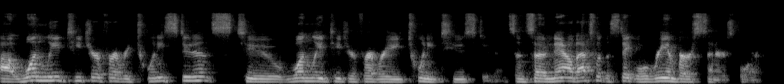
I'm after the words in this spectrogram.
uh, one lead teacher for every 20 students to one lead teacher for every 22 students. And so now that's what the state will reimburse centers for.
